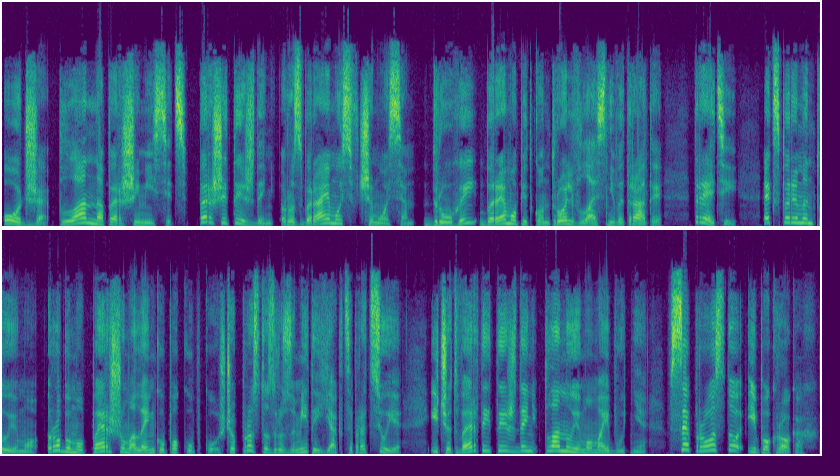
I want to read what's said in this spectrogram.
Отже, план на перший місяць. Перший тиждень розбираємось, вчимося. Другий беремо під контроль власні витрати. Третій експериментуємо, робимо першу маленьку покупку, щоб просто зрозуміти, як це працює. І четвертий тиждень плануємо майбутнє. Все просто і по кроках.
